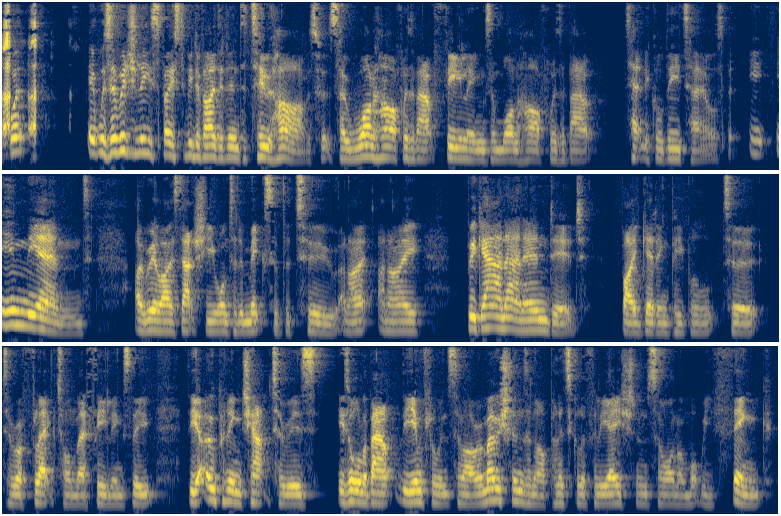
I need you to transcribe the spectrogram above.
well, it was originally supposed to be divided into two halves. So one half was about feelings and one half was about technical details. But in the end, I realized actually you wanted a mix of the two. And I, and I began and ended by getting people to, to reflect on their feelings. The, the opening chapter is, is all about the influence of our emotions and our political affiliation and so on on what we think.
